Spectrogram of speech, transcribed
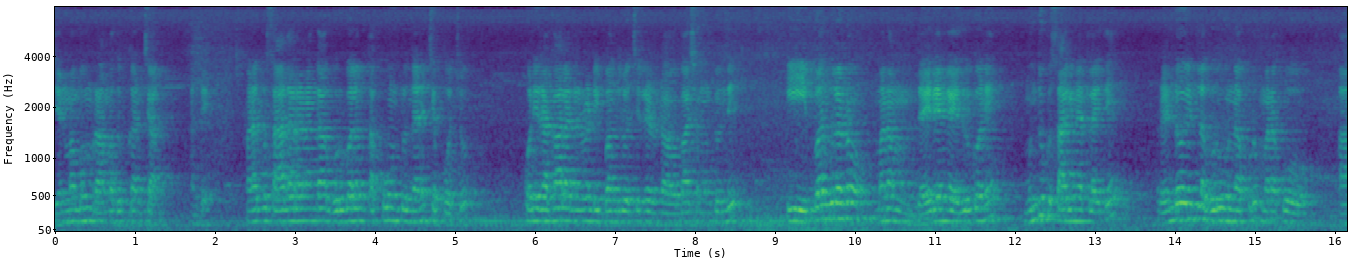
జన్మభం రామదుఃఖంచ అంటే మనకు సాధారణంగా గురుబలం తక్కువ ఉంటుందని చెప్పవచ్చు కొన్ని రకాలైనటువంటి ఇబ్బందులు వచ్చేటటువంటి అవకాశం ఉంటుంది. ఈ ఇబ్బందులను మనం ధైర్యంగా ఎదుర్కొని ముందుకు సాగినట్లయితే రెండో ఇంట్లో గురువు ఉన్నప్పుడు మనకు ఆ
